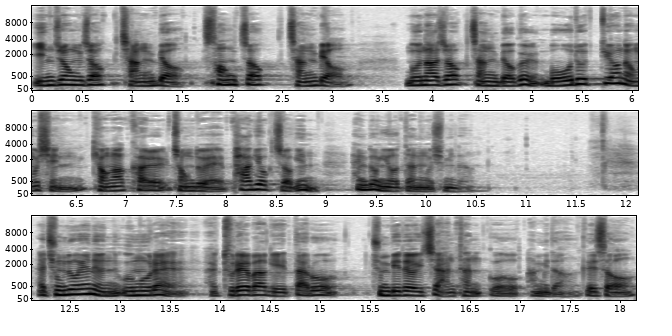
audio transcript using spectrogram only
인종적 장벽, 성적 장벽, 문화적 장벽을 모두 뛰어넘으신 경악할 정도의 파격적인 행동이었다는 것입니다. 중동에는 우물에 두레박이 따로 준비되어 있지 않다고 합니다. 그래서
